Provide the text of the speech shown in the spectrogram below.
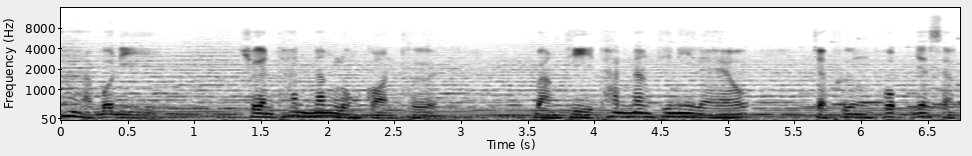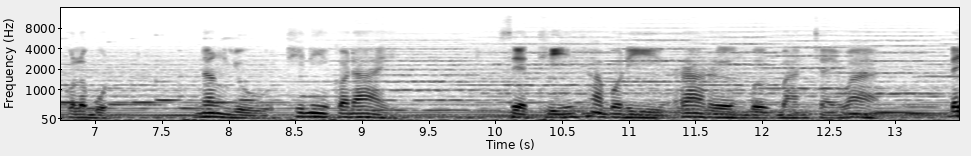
ข้าบดี เชิญท่านนั่งลงก่อนเถิด บางทีท่านนั่งที่นี่แล้ว จะพึงพบยศกุลบุตร นั่งอยู่ที่นี่ก็ได้ เศรษฐีข้าบดีร่าเริงเบิกบานใจว่า ได้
